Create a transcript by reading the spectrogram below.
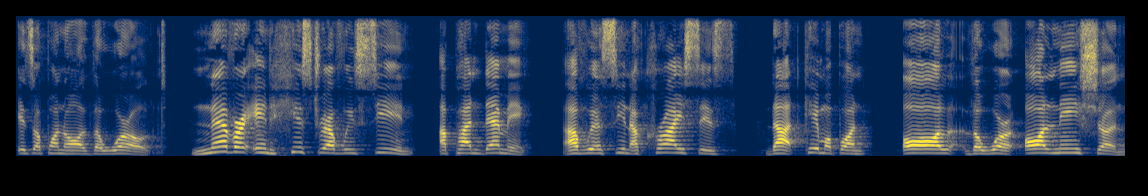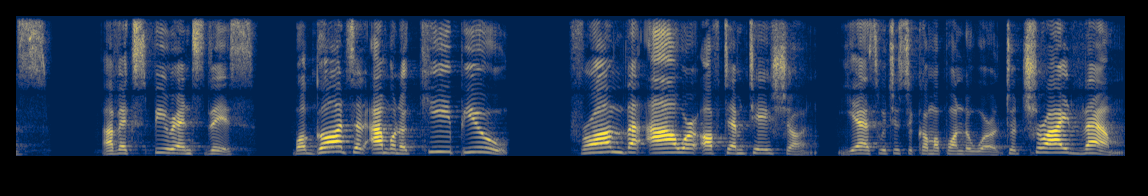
is upon all the world. Never in history have we seen a pandemic, have we seen a crisis that came upon all the world, all nations have experienced this. But God said, I'm going to keep you from the hour of temptation, yes, which is to come upon the world, to try them.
